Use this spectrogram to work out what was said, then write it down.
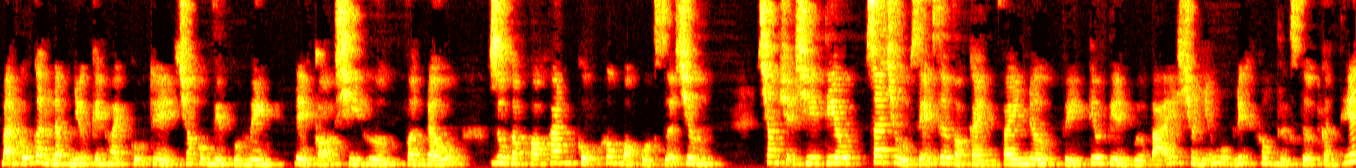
Bạn cũng cần lập những kế hoạch cụ thể cho công việc của mình để có chí hướng, phấn đấu. Dù gặp khó khăn cũng không bỏ cuộc giữa chừng. Trong chuyện chi tiêu, gia chủ dễ rơi vào cảnh vay nợ vì tiêu tiền bừa bãi cho những mục đích không thực sự cần thiết.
